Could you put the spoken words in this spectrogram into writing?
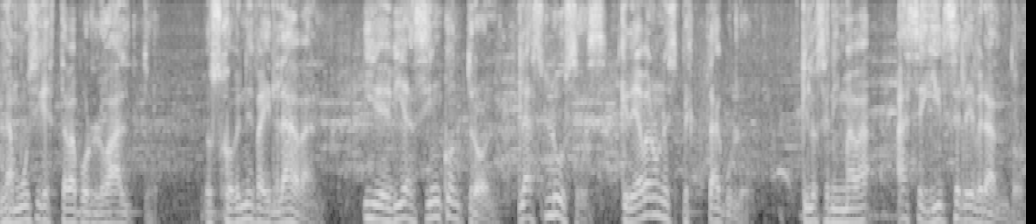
La música estaba por lo alto, los jóvenes bailaban y bebían sin control. Las luces creaban un espectáculo que los animaba a seguir celebrando.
